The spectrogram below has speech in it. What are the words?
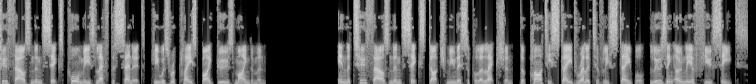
2006 Pormes left the Senate, he was replaced by Guus Minderman. In the 2006 Dutch municipal election, the party stayed relatively stable, losing only a few seats.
